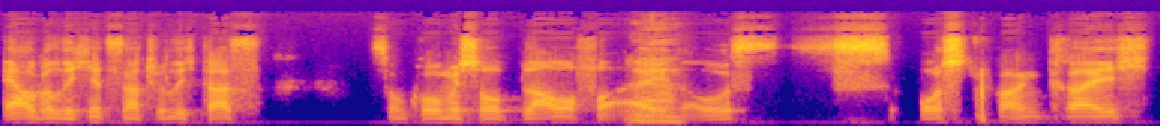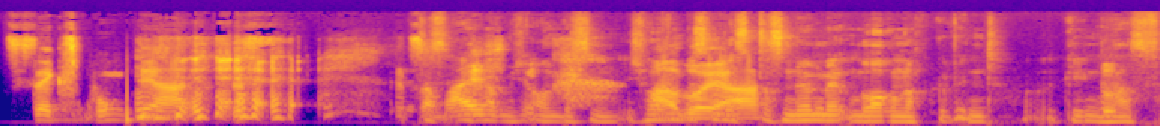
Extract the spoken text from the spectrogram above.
Ärgerlich jetzt natürlich, dass so ein komischer blauer Verein Ja. aus Ostfrankreich sechs Punkte hat. Das, jetzt Das am meisten. mich auch ein bisschen. Ich hoffe, Aber bisschen, ja. dass, dass Nürnberg morgen noch gewinnt gegen So. HSV.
